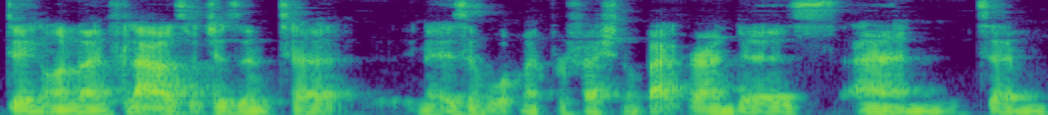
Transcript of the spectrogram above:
doing online flowers, which isn't uh, you know isn't what my professional background is. And um,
